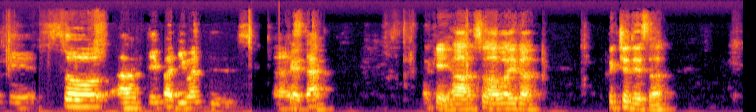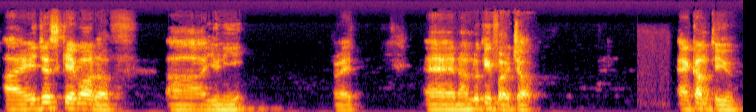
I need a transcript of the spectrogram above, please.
Okay. So, uh, Theva, do you want to uh, Okay. start? Okay, uh, so Amalina, picture this. Uh. I just came out of uh, uni, right? And I'm looking for a job. And come to you.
